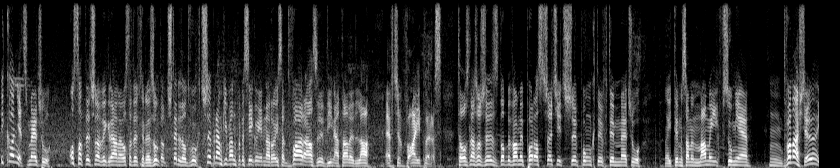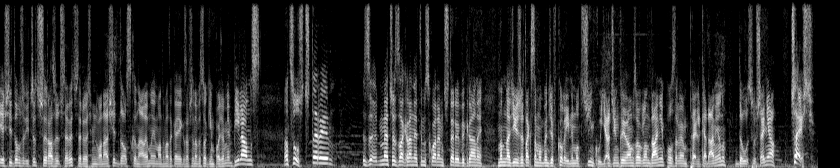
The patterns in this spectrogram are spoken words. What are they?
I koniec meczu. Ostateczna wygrana, ostateczny rezultat 4 do 2, 3 bramki Van Persiego, jedna Roysa, dwa razy Di Natale dla FC Vipers. To oznacza, że zdobywamy po raz trzeci 3 punkty w tym meczu. No i tym samym mamy ich w sumie hmm, 12, jeśli dobrze liczę, 3 razy 4, 4, 8, 12, doskonale, moja matematyka jak zawsze na wysokim poziomie. Bilans, no cóż, 4 z mecze zagrane tym składem, 4 wygrane. Mam nadzieję, że tak samo będzie w kolejnym odcinku. Ja dziękuję wam za oglądanie, pozdrawiam Pelka Damian, do usłyszenia, cześć!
